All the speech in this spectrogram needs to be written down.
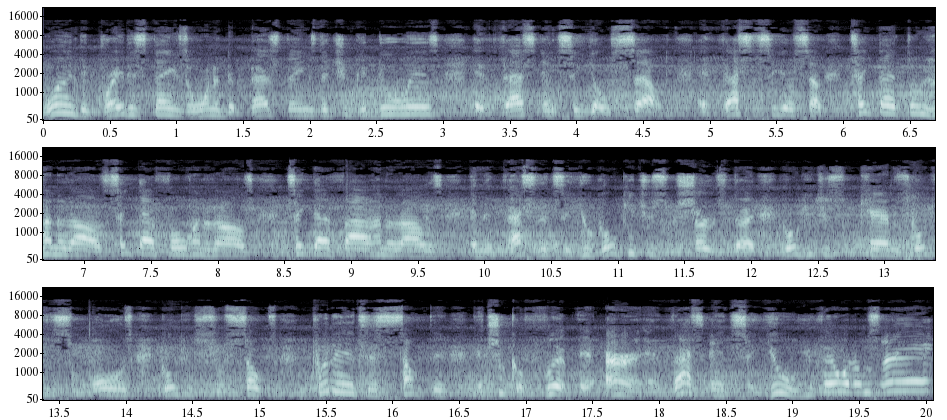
One of the greatest things, and one of the best things that you can do is invest into yourself. Invest into yourself. Take that three hundred dollars. Take that four hundred dollars. Take that five hundred dollars and invest it into you. Go get you some shirts done. Go get you some candles. Go get you some oils. Go get you some soaps. Put it into something that you can flip and earn. Invest into you. You feel what I'm saying?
